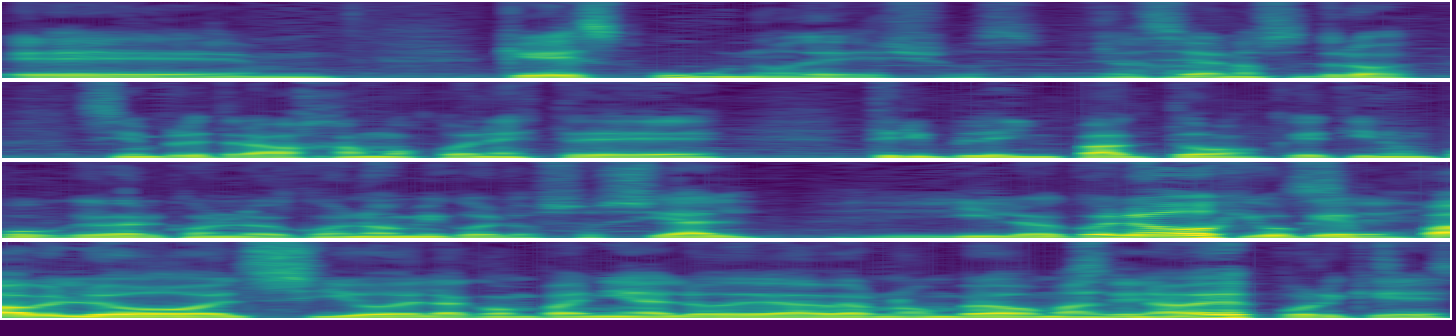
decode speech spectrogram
eh, que es uno de ellos. O sea, nosotros siempre trabajamos con este triple impacto que tiene un poco que ver con lo económico, lo social y, lo ecológico, que Pablo, el CEO de la compañía, lo debe haber nombrado más de una vez porque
